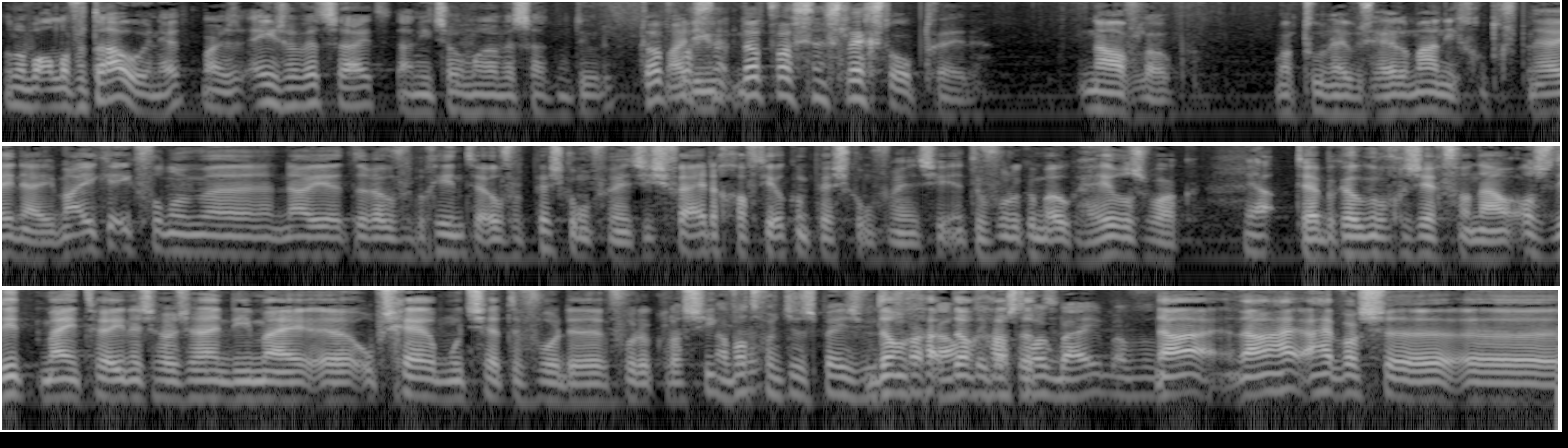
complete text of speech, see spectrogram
nog wel alle vertrouwen in hebt. Maar één zo'n wedstrijd, nou niet zomaar een wedstrijd natuurlijk. Dat, was, dat was zijn slechtste optreden, na afloop. Want toen hebben ze helemaal niet goed gespeeld. Nee, nee. Maar ik, ik vond hem, uh, nou je erover begint, over persconferenties. Vrijdag gaf hij ook een persconferentie. En toen vond ik hem ook heel zwak. Ja. Toen heb ik ook nog gezegd van, nou, als dit mijn trainer zou zijn... die mij uh, op scherm moet zetten voor de, voor de klassiek. wat vond je specifiek dan, ga, dan gaat er ook bij. Nou, nou hij, hij was uh,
